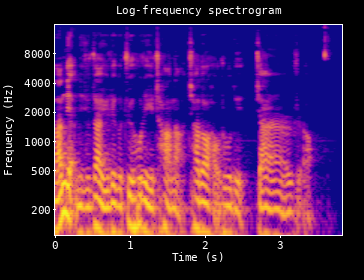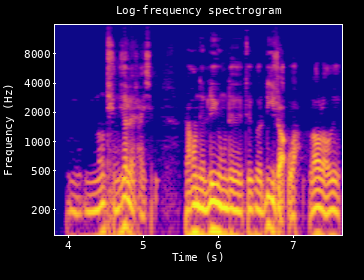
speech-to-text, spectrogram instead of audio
难点呢就在于这个最后这一刹那，恰到好处的戛然而止啊，嗯，能停下来才行。然后呢，利用这个这个利爪啊，牢牢的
